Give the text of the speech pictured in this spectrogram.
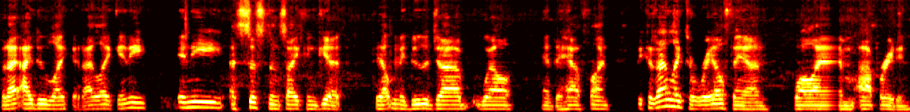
But I, I do like it. I like any any assistance I can get to help me do the job well and to have fun because I like to rail fan while I'm operating.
